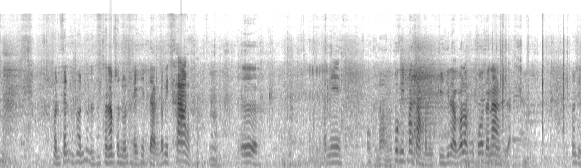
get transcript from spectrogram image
อืมคนแฟนคนสนับสนุนให้เฮ็ดดังก็มีข้าง อืมเออ อันนี้เอาขึ้นหน้าให้มันโควิดมาซ้ำอันนี้ปีที่แล้วก็เราโฆษณาสิละอืมต้องสิ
